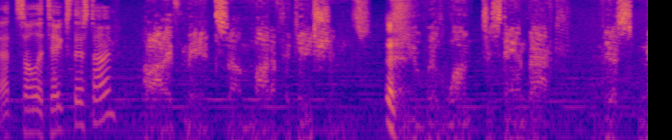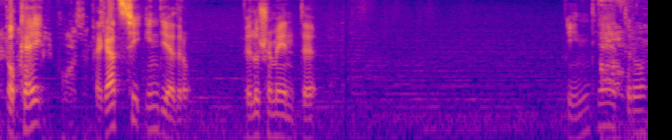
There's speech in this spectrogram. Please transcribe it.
That's all it takes this time? I've made some modifications. you will want to stand back. This may not Ok, be pleasant. ragazzi, indietro. Velocemente. Indietro.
